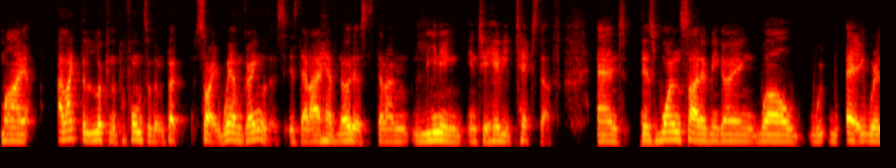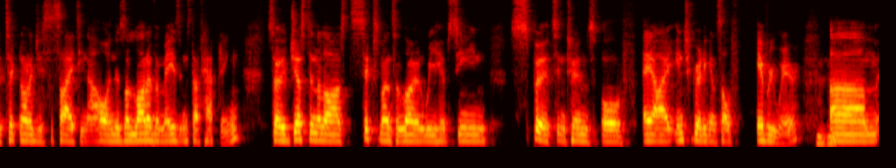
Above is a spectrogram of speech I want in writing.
my. I like the look and the performance of them, but sorry, where I'm going with this is that I have noticed that I'm leaning into heavy tech stuff. And there's one side of me going, well, we, A, we're a technology society now, and there's a lot of amazing stuff happening. So just in the last six months alone, we have seen spurts in terms of AI integrating itself everywhere. Mm-hmm. Um,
